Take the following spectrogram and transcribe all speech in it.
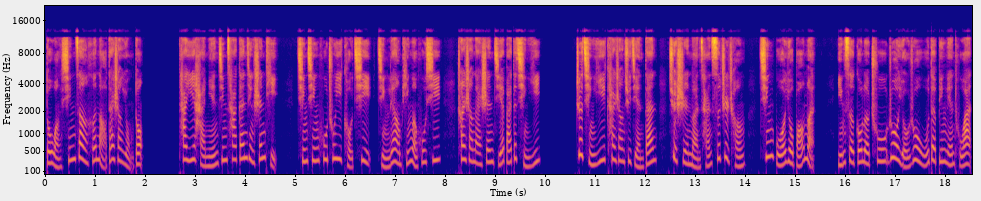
都往心脏和脑袋上涌动。他以海绵巾擦干净身体，轻轻呼出一口气，尽量平稳呼吸，穿上那身洁白的寝衣。这寝衣看上去简单，却是暖蚕丝制成，轻薄又保暖，银色勾勒出若有若无的冰莲图案。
